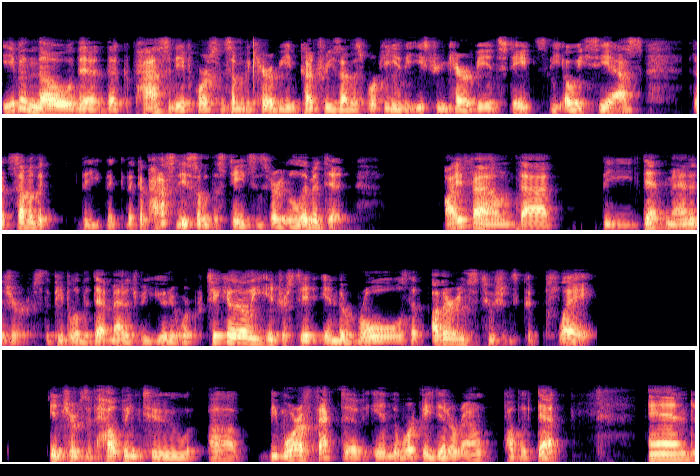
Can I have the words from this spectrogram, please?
even though the, the capacity, of course, in some of the Caribbean countries, I was working in the Eastern Caribbean states, the OECS, that some of the, the, the, the capacity of some of the states is very limited. I found that the debt managers, the people in the debt management unit, were particularly interested in the roles that other institutions could play in terms of helping to uh, be more effective in the work they did around public debt. And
